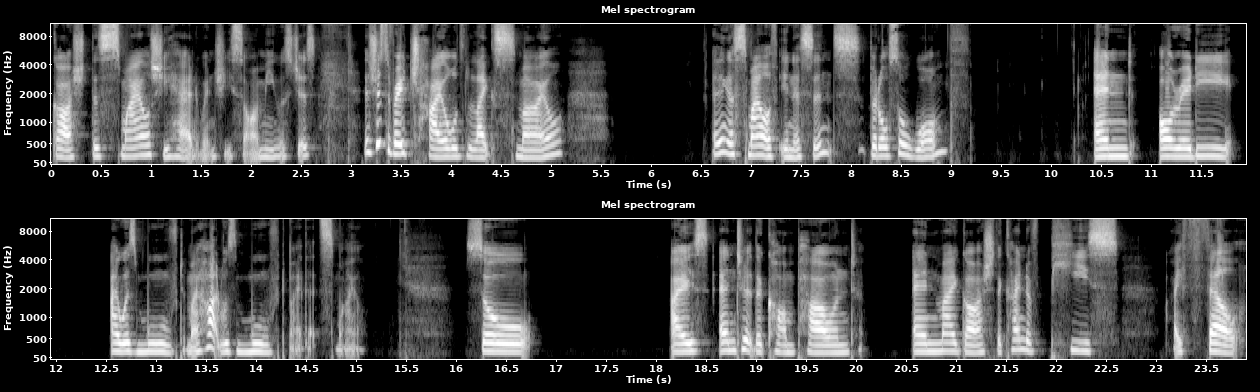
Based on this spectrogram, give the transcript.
gosh, the smile she had when she saw me was just, it's just a very childlike smile. I think a smile of innocence, but also warmth. And already I was moved. My heart was moved by that smile. So I entered the compound, and my gosh, the kind of peace I felt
